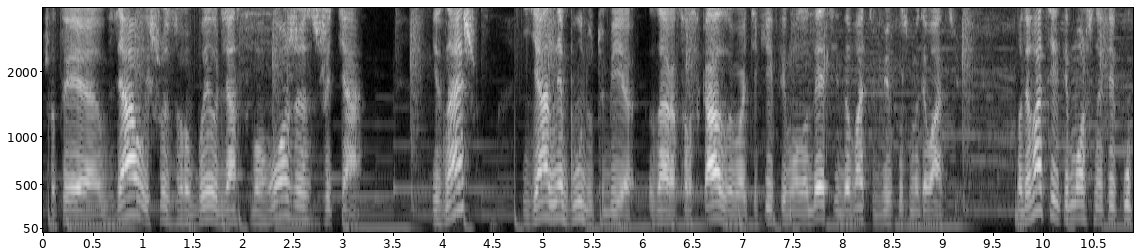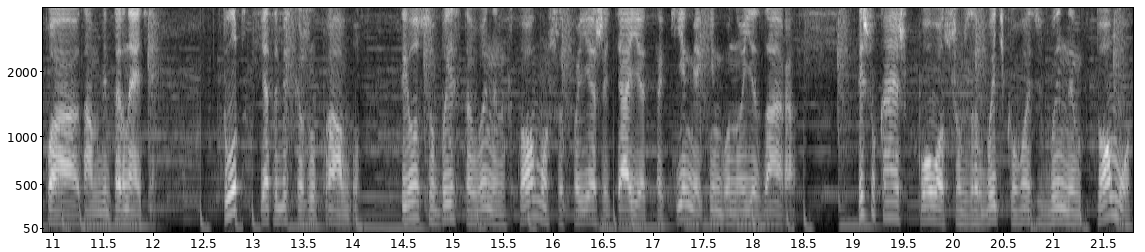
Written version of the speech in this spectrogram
що ти взяв і щось зробив для свого ж життя. І знаєш, я не буду тобі зараз розказувати, який ти молодець, і давати тобі якусь мотивацію. Мотивації ти можеш знайти купа там в інтернеті. Тут я тобі скажу правду. Ти особисто винен в тому, що твоє життя є таким, яким воно є зараз. Ти шукаєш повод, щоб зробити когось винним в тому,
